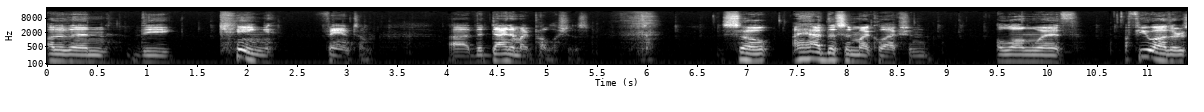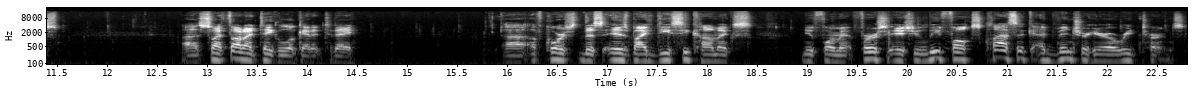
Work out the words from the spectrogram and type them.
other than the King Phantom uh, that Dynamite publishes. So I had this in my collection along with a few others. Uh, so I thought I'd take a look at it today. Uh, of course, this is by DC Comics. New format, first issue. Lee Falk's classic adventure hero returns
